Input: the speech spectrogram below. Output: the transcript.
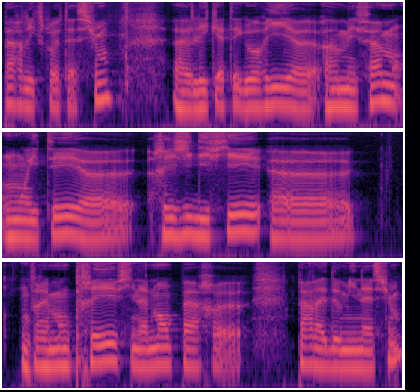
par l'exploitation, euh, les catégories hommes et femmes ont été rigidifiées vraiment créées finalement par, par la domination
